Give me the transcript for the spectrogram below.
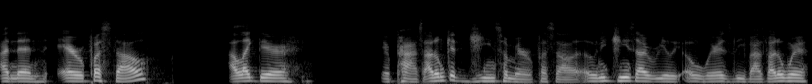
and then Aeropostale, I like their their pants. I don't get jeans from Aeropostale. Only jeans I really oh wear is Levi's, but I don't wear.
